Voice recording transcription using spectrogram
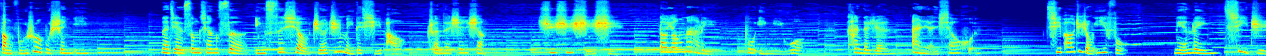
仿佛弱不生衣。那件松香色银丝绣折枝梅的旗袍穿在身上，虚虚实实，到腰那里不盈一握，看得人黯然销魂。旗袍这种衣服。年龄、气质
